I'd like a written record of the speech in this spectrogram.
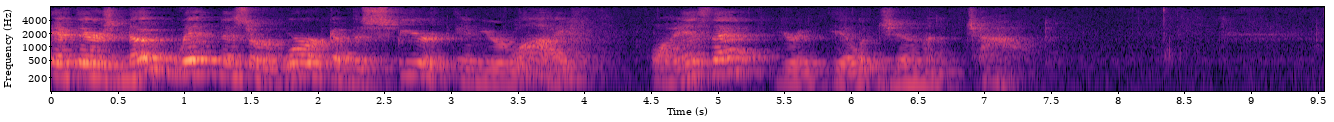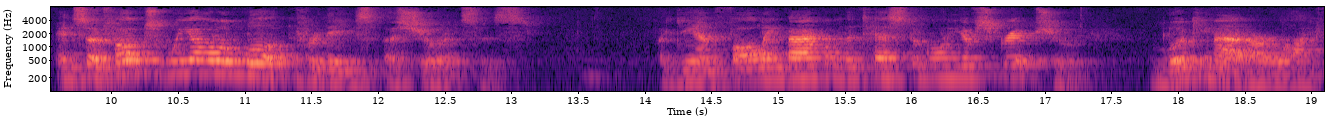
If there's no witness or work of the Spirit in your life, why is that? You're an illegitimate child. And so, folks, we ought to look for these assurances. Again, falling back on the testimony of Scripture, looking at our life,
